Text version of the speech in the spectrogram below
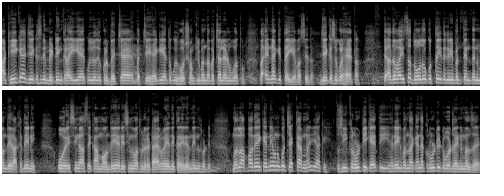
ਹਾਂ। ਠੀਕ ਹੈ ਜੇ ਕਿਸੇ ਨੇ ਮੀਟਿੰਗ ਕਰਾਈ ਹੈ ਕੋਈ ਉਹਦੇ ਕੋਲ ਵਿੱਚ ਹੈ ਬੱਚੇ ਹੈਗੇ ਆ ਤਾਂ ਕੋਈ ਹੋਰ ਸ਼ੌਂਕੀ ਬੰਦਾ ਬੱਚਾ ਲੈ ਲਊਗਾ ਤੋਂ ਪਰ ਇੰਨਾ ਕਿੱਤਾ ਹੀ ਹੈ ਬਸ ਇਹਦਾ ਜੇ ਕਿਸੇ ਕੋਲ ਹੈ ਤਾਂ। ਤੇ ਅਦਰਵਾਈਜ਼ ਤਾਂ ਦੋ ਦੋ ਕੁੱਤੇ ਹੀ ਤਕਰੀਬਨ ਤਿੰਨ ਤਿੰਨ ਬੰਦੇ ਰੱਖਦੇ ਨੇ। ਉਹ ਰੇਸਿੰਗ ਵਾਸਤੇ ਕੰਮ ਆਉਂਦੇ ਆ ਰੇਸਿੰਗ ਤੋਂ ਬਾਅਦ ਥੋੜੇ ਰਿਟਾਇਰ ਹੋ ਜਾਂਦੇ ਘਰੇ ਰਹਿੰਦੇ ਨੇ ਤੁਹਾਡੇ। ਮਤਲਬ ਆਪਾਂ ਤਾਂ ਇਹ ਕਹਿੰਦੇ ਉਹਨੂੰ ਕੋਈ ਚੈੱਕ ਕਰਨਾ ਜੀ ਆ ਕੇ। ਤੁਸੀਂ ਕਰੂਲਟੀ ਕਹਿਤੀ ਹਰੇਕ ਬੰਦਾ ਕਹਿੰਦਾ ਕਰੂਲਟੀ ਟੁਵਰਡਸ ਐਨੀਮਲਸ ਹੈ।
